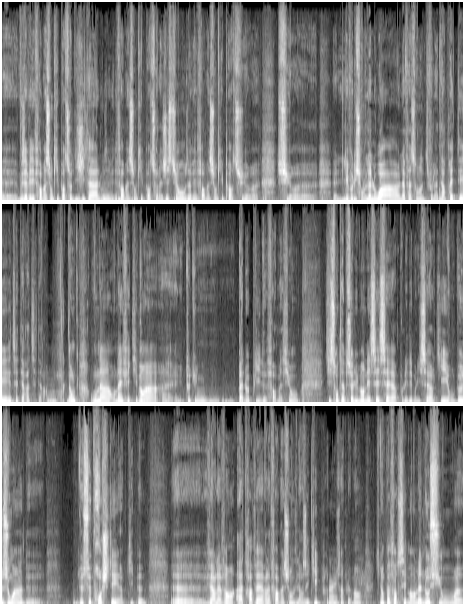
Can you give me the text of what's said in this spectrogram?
vous avez des formations qui portent sur le digital, vous avez des formations qui portent sur la gestion, vous avez des formations qui portent sur, sur l'évolution de la loi, la façon dont il faut l'interpréter, etc. etc. Mmh. Donc, on a, on a effectivement toute une panoplie de formations qui sont absolument nécessaires pour les démolisseurs qui ont besoin de, de se projeter un petit peu euh, vers l'avant à travers la formation de leurs équipes, tout simplement, qui n'ont pas forcément la notion euh,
